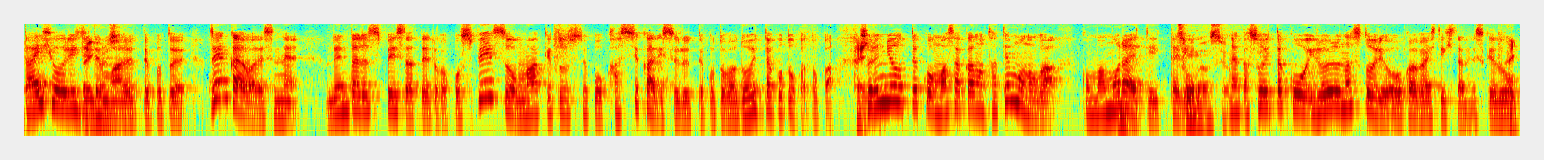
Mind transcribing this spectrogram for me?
代表理事でもあるってこと。で前回はですねレンタルスペースだったりとかこうスペースをマーケットとしてこう貸し借りするってことがどういったことかとか、はい。それによってこうまさかの建物がこう守られていったり、そうなんかそういったこういろいろなストーリーをお伺いしてきたんですけど、はい。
